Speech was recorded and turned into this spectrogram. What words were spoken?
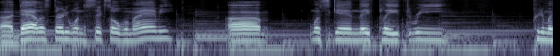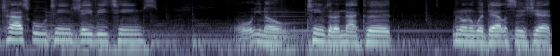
Uh, Dallas 31 to 6 over Miami. Um, once again, they've played three pretty much high school teams, JV teams, or you know, teams that are not good. We don't know what Dallas is yet.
